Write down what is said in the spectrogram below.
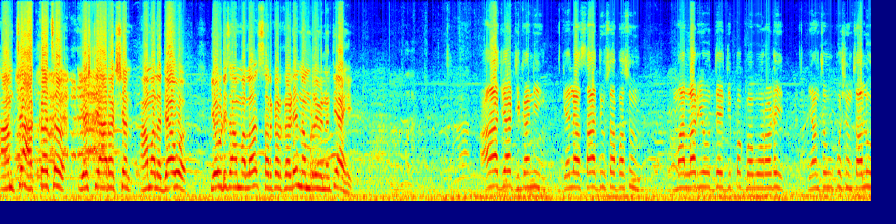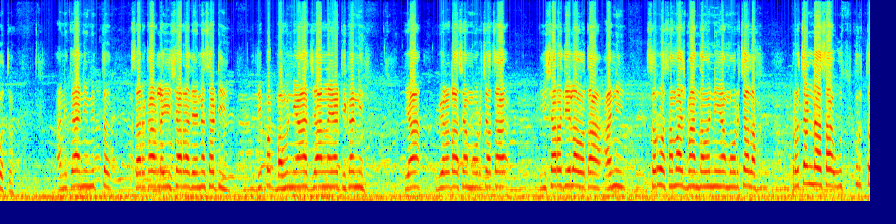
आमच्या हक्काचं एस टी आरक्षण आम्हाला द्यावं एवढीच आम्हाला सरकारकडे नम्र विनंती आहे. आज या ठिकाणी गेल्या सात दिवसापासून मल्हारी योद्धे दीपक बाबू बोराडे यांचं उपोषण चालू होतं. आणि त्यानिमित्त सरकारला इशारा देण्यासाठी दीपक भाऊंनी आज जालना या ठिकाणी या विराटाशा मोर्चाचा इशारा दिला होता आणि सर्व समाज बांधवांनी या मोर्चाला प्रचंड असा उत्स्फूर्त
